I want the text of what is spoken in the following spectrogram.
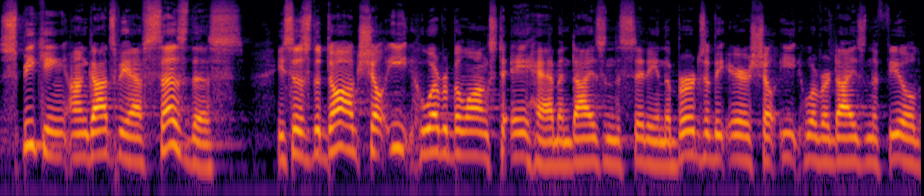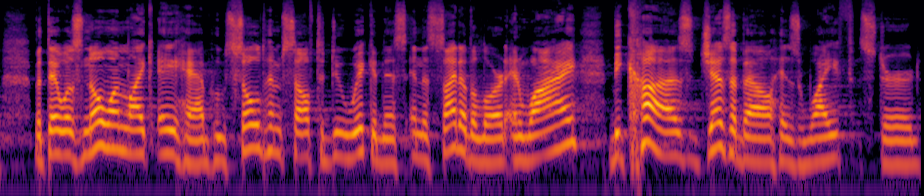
speaking on God's behalf, says this. He says, The dog shall eat whoever belongs to Ahab and dies in the city, and the birds of the air shall eat whoever dies in the field. But there was no one like Ahab who sold himself to do wickedness in the sight of the Lord. And why? Because Jezebel, his wife, stirred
